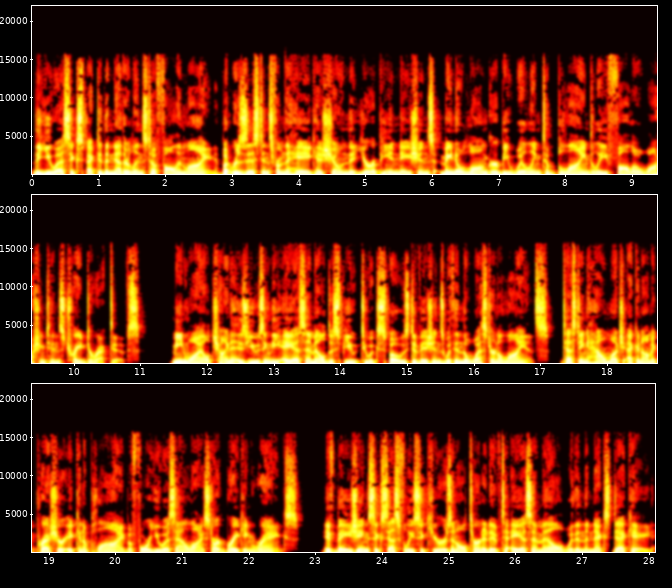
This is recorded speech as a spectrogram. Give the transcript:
The US expected the Netherlands to fall in line, but resistance from The Hague has shown that European nations may no longer be willing to blindly follow Washington's trade directives. Meanwhile, China is using the ASML dispute to expose divisions within the Western alliance, testing how much economic pressure it can apply before US allies start breaking ranks. If Beijing successfully secures an alternative to ASML within the next decade,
